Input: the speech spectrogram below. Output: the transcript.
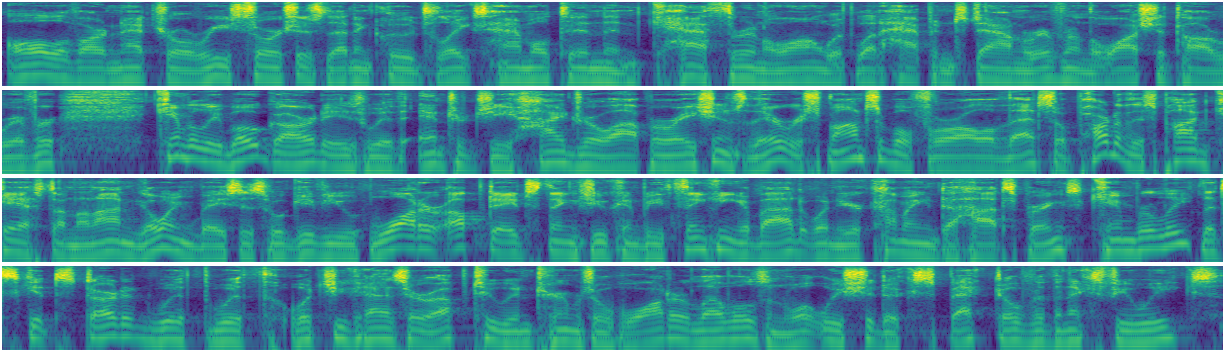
all of our natural resources. That includes Lakes Hamilton and Catherine, along with what happens downriver on the Ouachita River. Kimberly Bogard is with Entergy Hydro Operations. They're responsible for all of that. So, part of this podcast on an ongoing basis will give you water updates, things you can be thinking about when you're coming to Hot Springs. Kimberly, let's get started with, with what you guys are up to in terms of water levels and what we should expect over the next few weeks.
